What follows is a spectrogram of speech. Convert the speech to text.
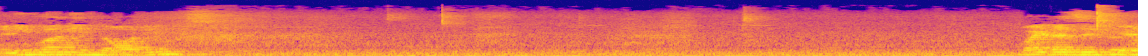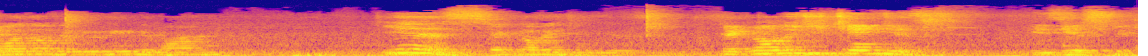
Anyone in the audience? Why does it get? Because of increasing demand, Yes, technology changes. technology changes. Easiest way.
